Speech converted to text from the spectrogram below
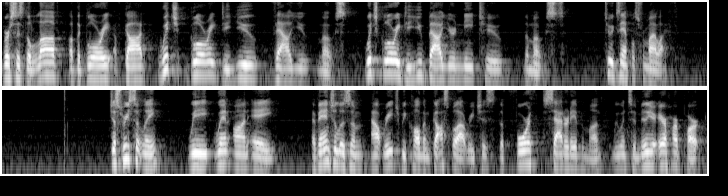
versus the love of the glory of God. Which glory do you value most? Which glory do you bow your knee to the most? Two examples from my life. Just recently, we went on a evangelism outreach. We call them gospel outreaches. The fourth Saturday of the month, we went to Amelia Earhart Park.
